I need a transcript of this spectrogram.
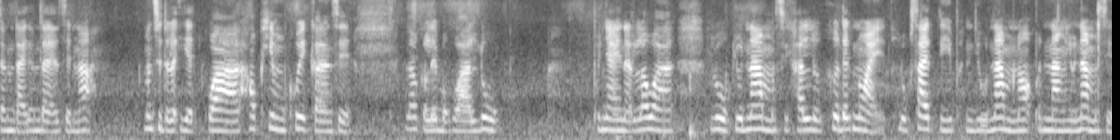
จังใดจังใดจังสินะมันสิละเอียดกว่าเฮาพิมพ์คุยกันสิเราก็เลยบอกว่าลูก ผู้ใหญ่น่ะแล้วว่าลูกอยู่นำสิคะหรือคือเด็กหน่อย ลูกชายตีเพิ่นอยู่นำเนาะเพิ่นนั่งอยู่นำสิ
